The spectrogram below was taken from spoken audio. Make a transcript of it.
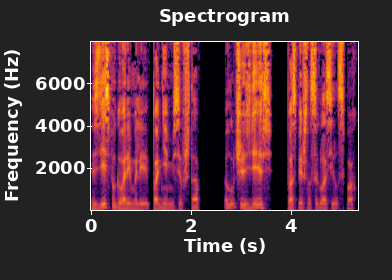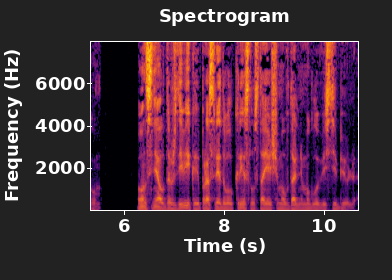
«Здесь поговорим или поднимемся в штаб?» «Лучше здесь», — поспешно согласился Пахомов. Он снял дождевик и проследовал креслу, стоящему в дальнем углу вестибюля.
